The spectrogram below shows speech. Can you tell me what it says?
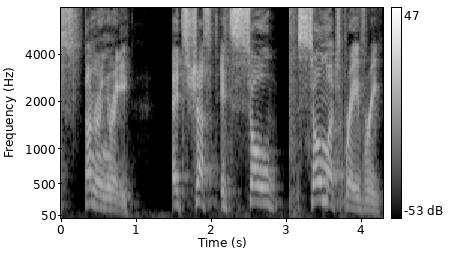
stunning It's just, it's so, so much bravery.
